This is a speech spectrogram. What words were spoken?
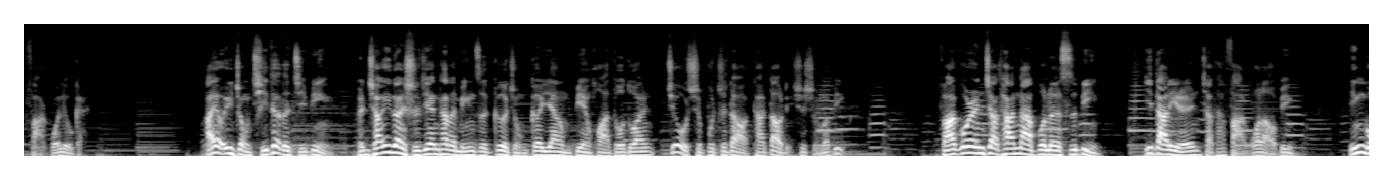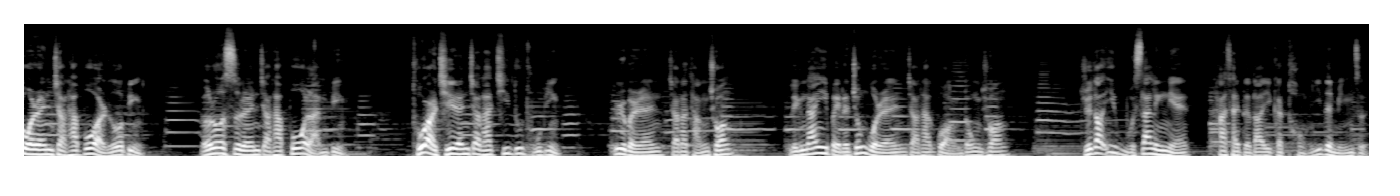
法国流感。还有一种奇特的疾病，很长一段时间它的名字各种各样，变化多端，就是不知道它到底是什么病。法国人叫它那不勒斯病，意大利人叫它法国老病，英国人叫它波尔多病，俄罗斯人叫它波兰病，土耳其人叫它基督徒病，日本人叫它糖疮，岭南以北的中国人叫它广东疮。直到一五三零年，它才得到一个统一的名字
